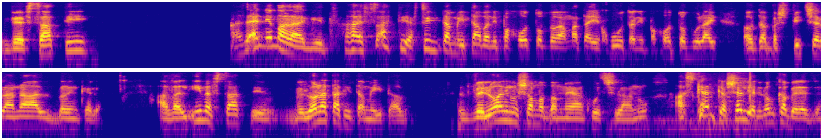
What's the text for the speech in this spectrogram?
והפסדתי, אז אין לי מה להגיד, הפסדתי, עשיתי את המיטב, אני פחות טוב ברמת האיכות, אני פחות טוב אולי עוד בשפיץ של הנעל, דברים כאלה. אבל אם הפסדתי ולא נתתי את המיטב, ולא היינו שם במאה אחוז שלנו, אז כן, קשה לי, אני לא מקבל את זה.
